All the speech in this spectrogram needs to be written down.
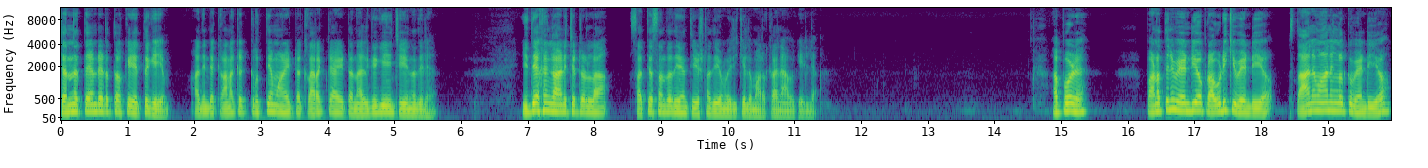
ചെന്നെത്തേണ്ടിടത്തൊക്കെ എത്തുകയും അതിന്റെ കണക്ക് കൃത്യമായിട്ട് കറക്റ്റായിട്ട് നൽകുകയും ചെയ്യുന്നതിൽ ഇദ്ദേഹം കാണിച്ചിട്ടുള്ള സത്യസന്ധതയും തീഷ്ണതയും ഒരിക്കലും മറക്കാനാവുകയില്ല. അപ്പോൾ പണത്തിനു വേണ്ടിയോ പ്രൗഢിക്ക് വേണ്ടിയോ സ്ഥാനമാനങ്ങൾക്ക് വേണ്ടിയോ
